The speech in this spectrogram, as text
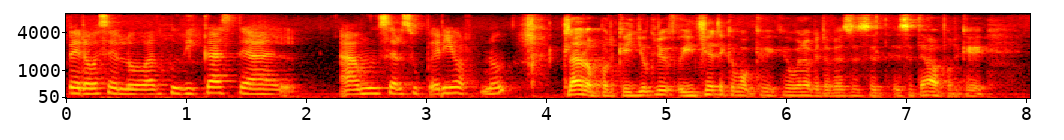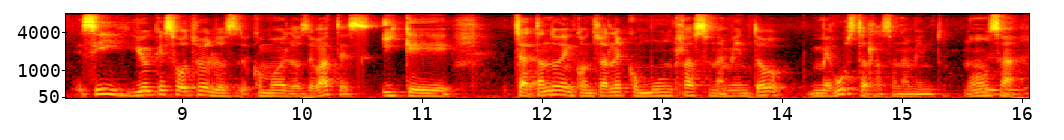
pero se lo adjudicaste al, a un ser superior, ¿no? Claro, porque yo creo, y fíjate qué, bueno que tocas ese, ese tema, porque sí, yo creo que es otro de los, como de los debates, y que tratando de encontrarle como un razonamiento, me gusta el razonamiento, ¿no? O sea,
